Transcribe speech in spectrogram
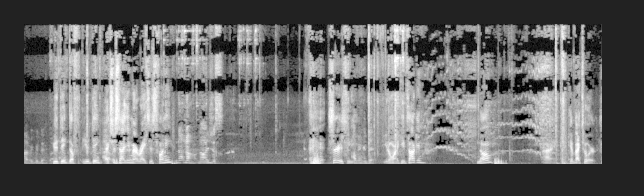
have a good day. bro. You think the you think have exercising my rights is funny? No, no, no. It's just Seriously. have a good day. You don't want to keep talking? No? All right. Get back to work.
